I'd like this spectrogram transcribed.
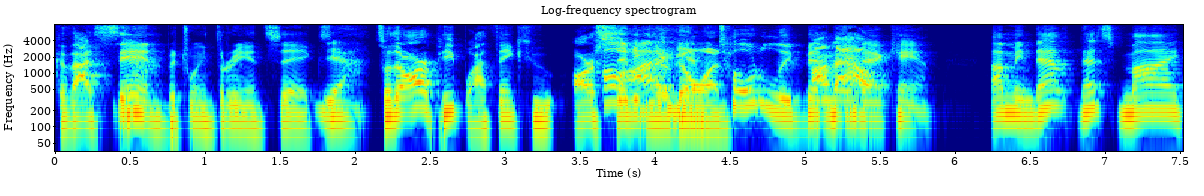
Because I sinned between three and six. yeah So there are people I think who are sitting oh, there going, totally been "I'm in out." that camp. I mean that that's my.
